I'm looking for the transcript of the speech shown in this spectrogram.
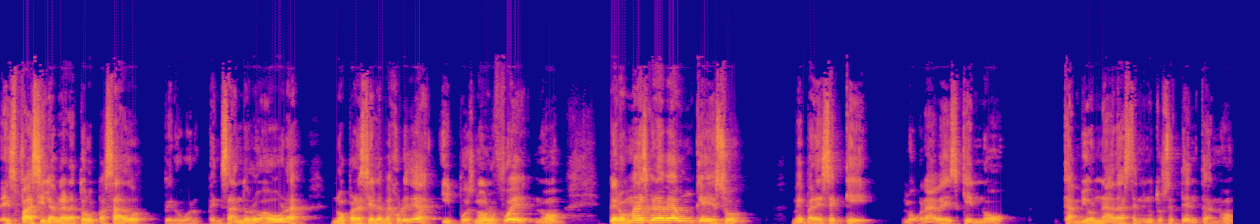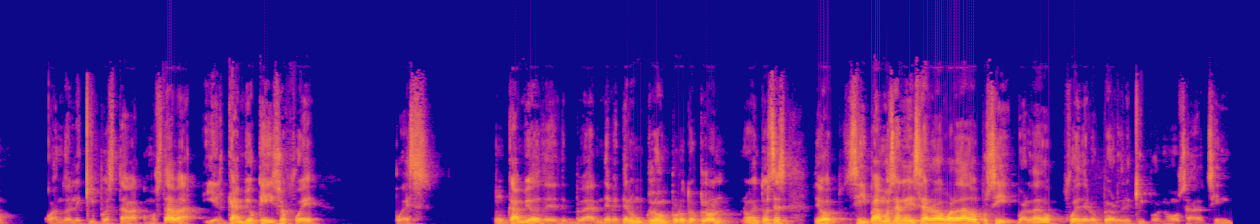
es fácil hablar a toro pasado, pero bueno, pensándolo ahora, no parecía la mejor idea y pues no lo fue, ¿no? Pero más grave aún que eso, me parece que lo grave es que no cambió nada hasta el minuto 70, ¿no? Cuando el equipo estaba como estaba. Y el cambio que hizo fue, pues, un cambio de, meter un clon por otro clon, ¿no? Entonces, digo, si vamos a analizar a Guardado, pues sí, Guardado fue de lo peor del equipo, ¿no? O sea, sin,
